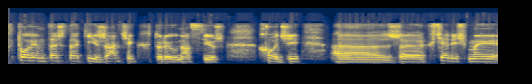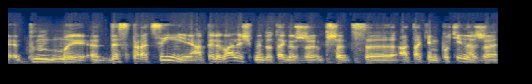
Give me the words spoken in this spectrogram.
powiem też taki żarcik, który u nas już chodzi, e, że chcieliśmy, my desperacyjnie apelowaliśmy do tego, że przed e, atakiem Putina, że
